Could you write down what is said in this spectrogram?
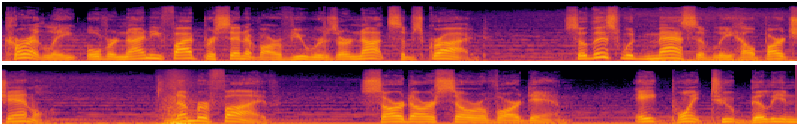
Currently, over 95% of our viewers are not subscribed so this would massively help our channel. Number 5. Sardar Sarovar Dam, $8.2 billion.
